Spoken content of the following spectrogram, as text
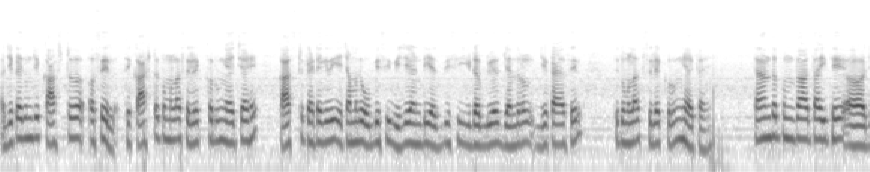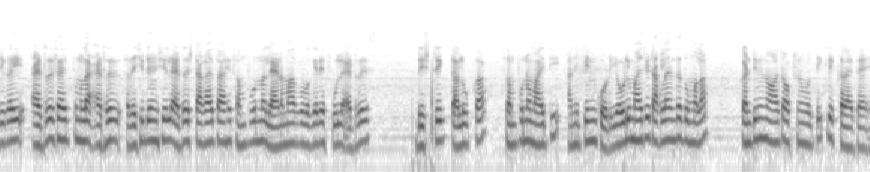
जे काही तुमची कास्ट असेल ते कास्ट तुम्हाला सिलेक्ट करून घ्यायची आहे. कास्ट कॅटेगरी याच्यामध्ये O B C V J N D S B C E W S general जे काय असेल ते तुम्हाला सिलेक्ट करून घ्यायचं आहे. त्यानंतर तुमचा आता इथे जे काही ॲड्रेस आहेत तुम्हाला ॲड्रेस रेसिडेन्शियल ॲड्रेस टाकायचा आहे संपूर्ण लँडमार्क वगैरे फुल ॲड्रेस डिस्ट्रिक्ट तालुका संपूर्ण माहिती आणि पिनकोड एवढी माहिती टाकल्यानंतर तुम्हाला कंटिन्यू नावाच्या ऑप्शनवरती क्लिक करायचं आहे.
